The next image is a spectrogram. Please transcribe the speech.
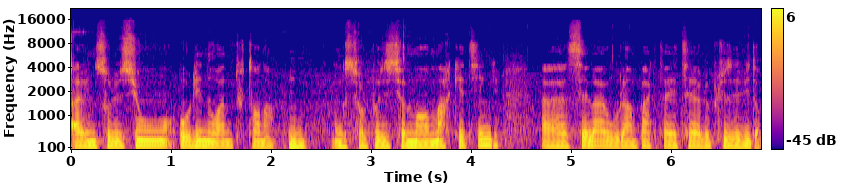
à une solution all-in-one, tout en un. Donc sur le positionnement marketing, c'est là où l'impact a été le plus évident.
